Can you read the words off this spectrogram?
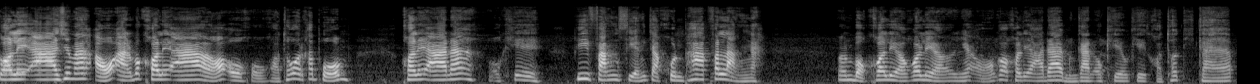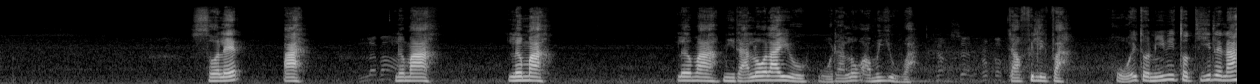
กอเลอาใช่ไหมเอาอ่านว่าคอเลอาเหรอ โอ้โห ขอโทษครับผม คอเลอานะ โอเค พี่ฟังเสียงจากคนภาคฝรั่งไงมันบอกคอเลียวคอเลียวอย่างเงี้ย อ๋อ ก็คอเลอาได้เหมือนกัน โอเค โอเค ขอโทษทีครับโซเลสไป เริ่มมา เริ่มมา เริ่มมา มีดาโลไล่อยู่โหดาโลเอาไม่อยู่ว่ะ เจ้าฟิลิปว่ะ ตัวนี้นี่ตัวจี๊ดเลยนะ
